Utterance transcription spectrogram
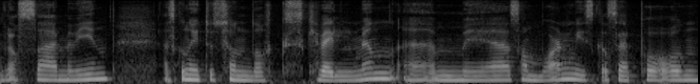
glasset her med vin. Jeg skal nyte søndagskvelden min uh, med samboeren. Vi skal se på den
